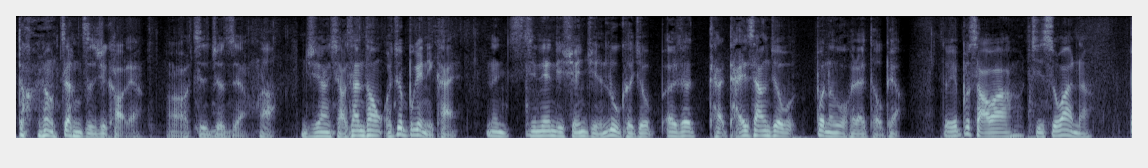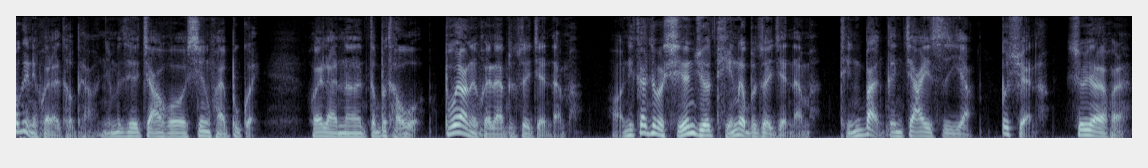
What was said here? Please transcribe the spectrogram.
都用政治去考量。哦，其实就这样啊。你就像小三通，我就不给你开。那今天你选举陆客就呃，这台台商就不能够回来投票，对，也不少啊，几十万呢、不给你回来投票。你们这些家伙心怀不轨，回来呢都不投我，不让你回来不是最简单吗？哦，你干脆把选举都停了，不最简单吗？停办跟嘉义市一样，不选了，休息下来回来。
